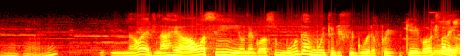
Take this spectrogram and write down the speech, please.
Uhum. Não, Ed, na real, assim, o negócio muda muito de figura, porque, igual eu te falei,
